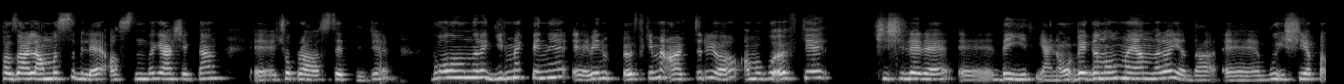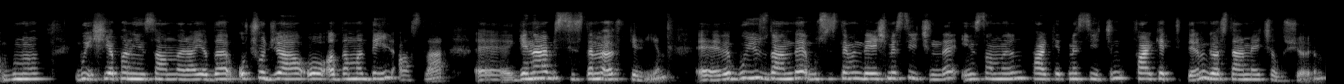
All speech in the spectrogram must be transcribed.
pazarlanması bile aslında gerçekten e, çok rahatsız edici. Bu alanlara girmek beni e, benim öfkemi arttırıyor ama bu öfke kişilere e, değil yani o vegan olmayanlara ya da e, bu işi yapan bunu bu işi yapan insanlara ya da o çocuğa o adama değil asla e, genel bir sisteme öfkeliyim e, ve bu yüzden de bu sistemin değişmesi için de insanların fark etmesi için fark ettiklerimi göstermeye çalışıyorum.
